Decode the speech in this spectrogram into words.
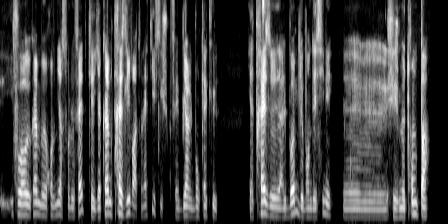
il faut quand même revenir sur le fait qu'il y a quand même 13 livres à ton actif, si je fais bien le bon calcul il y a 13 albums de bande dessinée, euh, si je me trompe pas.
